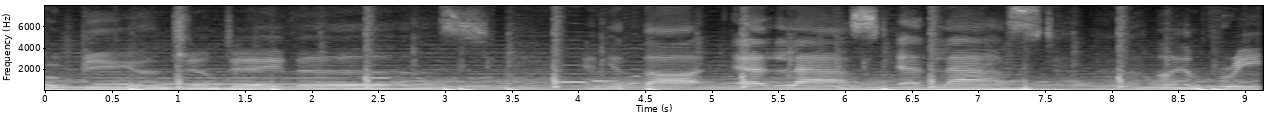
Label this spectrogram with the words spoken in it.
of being Jim Davis. And you thought, at last, at last, I am free.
